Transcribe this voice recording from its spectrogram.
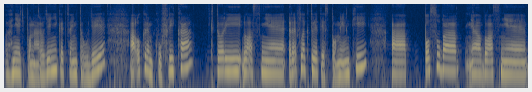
hneď po narodení, keď sa im to udeje. A okrem kufríka, ktorý vlastne reflektuje tie spomienky a posúva e, vlastne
